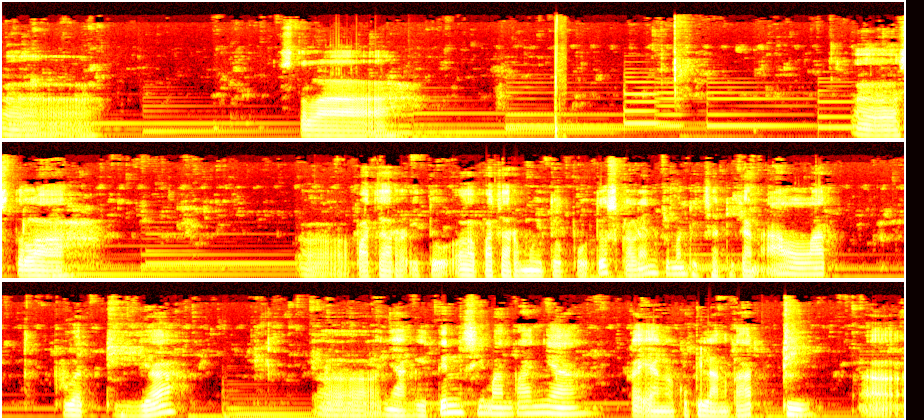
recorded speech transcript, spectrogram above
uh, setelah uh, setelah uh, pacar itu uh, pacarmu itu putus kalian cuma dijadikan alat buat dia uh, nyakitin si mantannya. Kayak yang aku bilang tadi. Uh,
